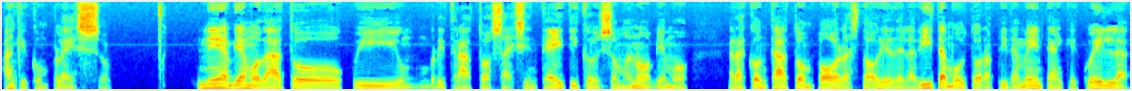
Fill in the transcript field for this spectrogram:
anche complesso. Ne abbiamo dato qui un ritratto assai sintetico, insomma, no? abbiamo raccontato un po' la storia della vita, molto rapidamente anche quella,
